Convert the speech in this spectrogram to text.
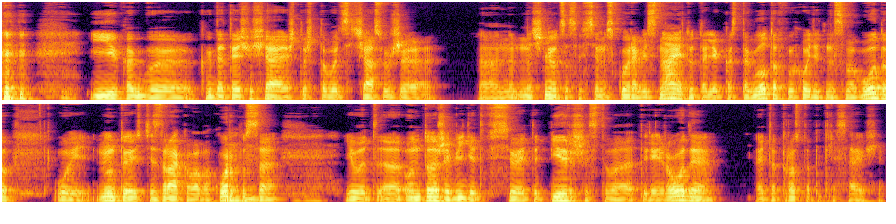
И как бы, когда ты ощущаешь то, что вот сейчас уже начнется совсем скоро весна, и тут Олег Костоглотов выходит на свободу, ой, ну то есть из ракового корпуса, и вот э, он тоже видит все это пиршество природы, это просто потрясающе.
